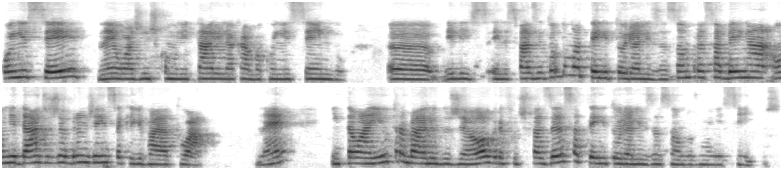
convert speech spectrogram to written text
conhecer, né, o agente comunitário ele acaba conhecendo, uh, eles, eles fazem toda uma territorialização para saberem a unidade de abrangência que ele vai atuar, né? Então, aí o trabalho do geógrafo de fazer essa territorialização dos municípios,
